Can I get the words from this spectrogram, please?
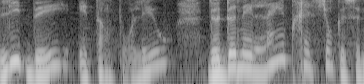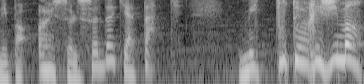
L'idée étant pour Léo de donner l'impression que ce n'est pas un seul soldat qui attaque, mais tout un régiment.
